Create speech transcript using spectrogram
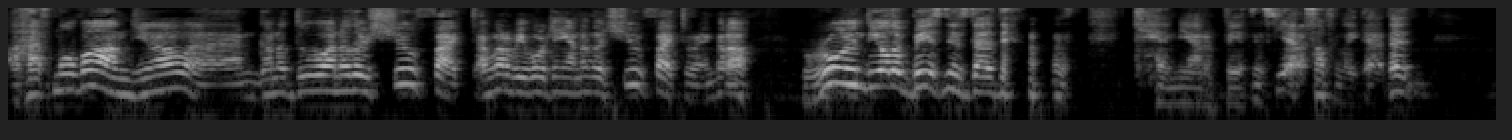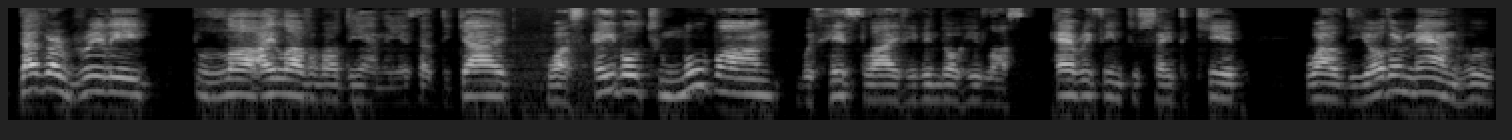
I have move on, you know. I'm gonna do another shoe factory. I'm gonna be working another shoe factory. I'm gonna ruin the other business that get me out of business. Yeah, something like that. That that's what really lo- I love about the ending is that the guy was able to move on with his life even though he lost everything to save the kid, while the other man who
